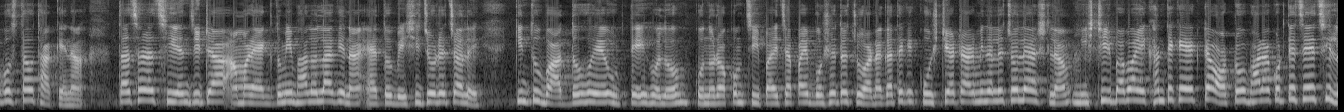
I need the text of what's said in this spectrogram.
অবস্থাও থাকে না। তাছাড়া সিএনজিটা আমার একদমই ভালো লাগে না, এত বেশি জোরে চলে। কিন্তু বাধ্য হয়ে উঠতেই হলো কোনো রকম চিপাই চাপাই বসে তো চুয়াডাঙ্গা থেকে কুষ্টিয়া টার্মিনালে চলে আসলাম। মিষ্টির বাবা এখান থেকে একটা অটো ভাড়া করতে চেয়েছিল,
